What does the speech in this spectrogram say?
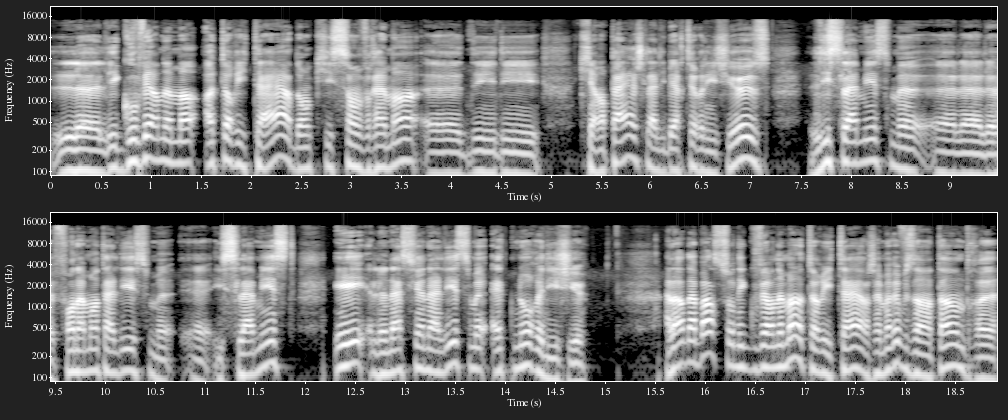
Le, les gouvernements autoritaires, donc qui sont vraiment euh, des, qui empêchent la liberté religieuse, l'islamisme, euh, le, fondamentalisme euh, islamiste et le nationalisme ethno-religieux. Alors d'abord, sur les gouvernements autoritaires, j'aimerais vous entendre,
